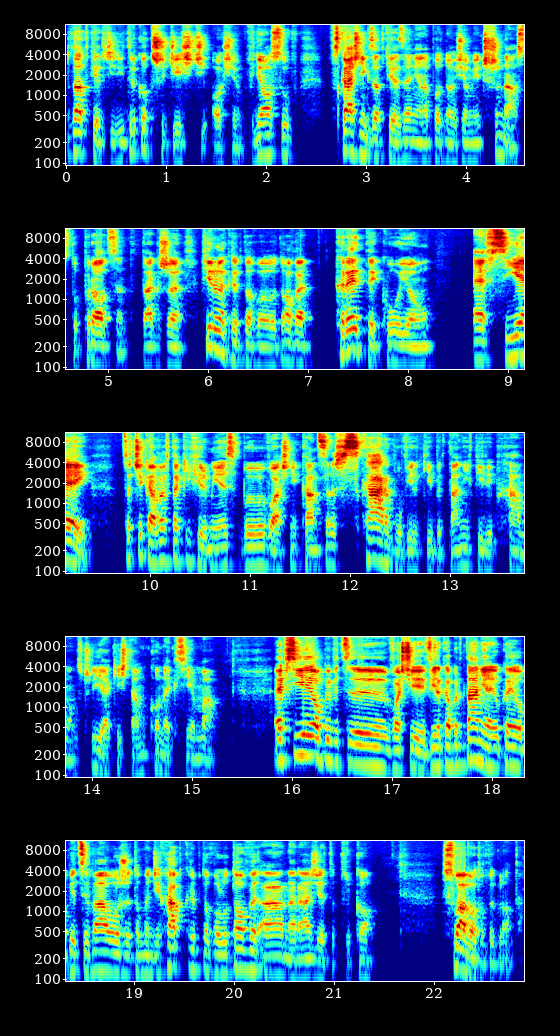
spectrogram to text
zatwierdzili tylko 38 wniosków. Wskaźnik zatwierdzenia na poziomie 13%. Także firmy kryptowalutowe krytykują FCA. Co ciekawe, w takiej firmie jest, były właśnie kanclerz skarbu Wielkiej Brytanii Philip Hammond, czyli jakieś tam koneksje ma. FCA, obiecy, właściwie Wielka Brytania, UK obiecywało, że to będzie hub kryptowalutowy, a na razie to tylko słabo to wygląda.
